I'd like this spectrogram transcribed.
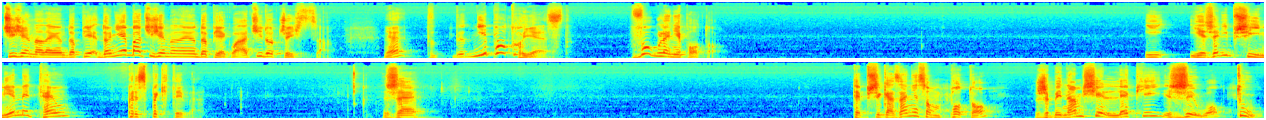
Ci się nadają do, do nieba, ci się nadają do piekła, a ci do czyśćca. Nie? To, to nie po to jest. W ogóle nie po to. I jeżeli przyjmiemy tę perspektywę, że te przykazania są po to, żeby nam się lepiej żyło tu,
